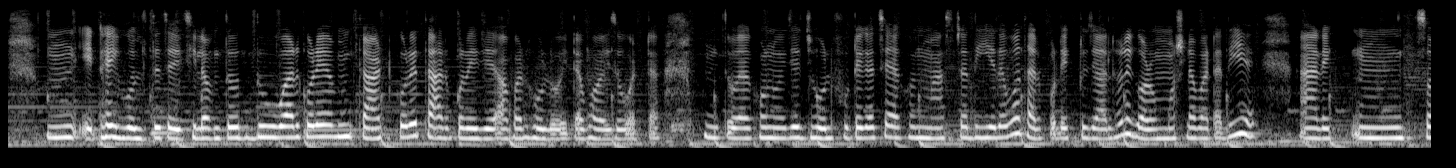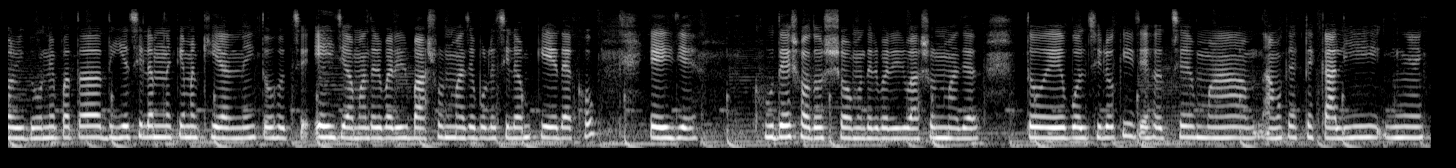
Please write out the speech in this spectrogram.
এটাই বলতে চাইছিলাম। তো দুবার করে আমি কাট করে তারপরে যে আবার হলো এটা ভয়েস ওভারটা তো এখন ওই যে ঝোল ফুটে গেছে, এখন মাছটা দিয়ে দেবো। তারপরে একটু জাল হলে গরম মশলা বাটা দিয়ে আর এক সরি ধনে পাতা দিয়েছিলাম নাকি আমার খেয়াল নেই। তো হচ্ছে এই যে আমাদের বাড়ির বাসন মাঝে বলেছিলাম, কে দেখো? এই যে খুদে সদস্য আমাদের বাড়ির বাসন মাজার। তো এ বলছিল কি যে হচ্ছে, মা, আমাকে একটা কালি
